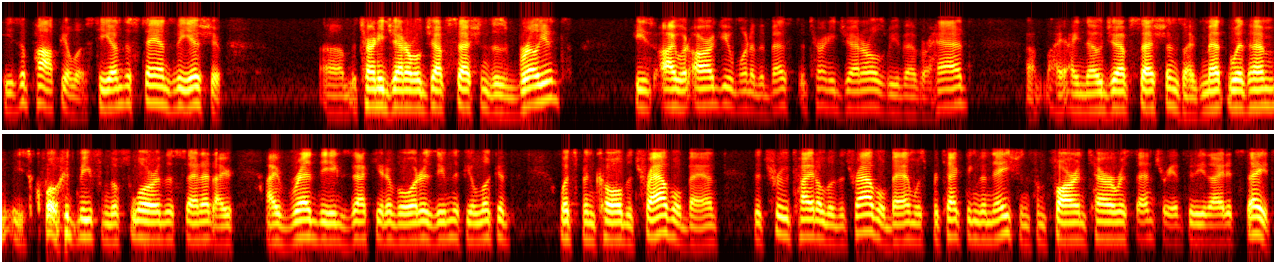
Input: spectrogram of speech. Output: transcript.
he's a populist. He understands the issue. Um, Attorney General Jeff Sessions is brilliant. He's, I would argue, one of the best attorney generals we've ever had. Um, I, I, know Jeff Sessions. I've met with him. He's quoted me from the floor of the Senate. I, I've read the executive orders. Even if you look at what's been called the travel ban, the true title of the travel ban was protecting the nation from foreign terrorist entry into the United States.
